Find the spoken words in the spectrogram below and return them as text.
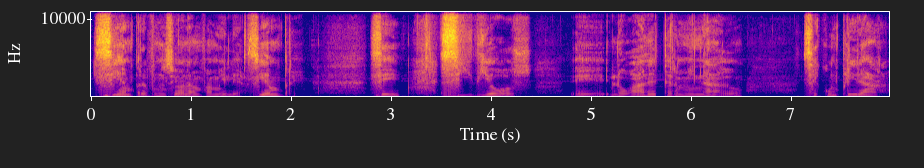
siempre funcionan, familia, siempre. ¿Sí? Si Dios eh, lo ha determinado, se cumplirá.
